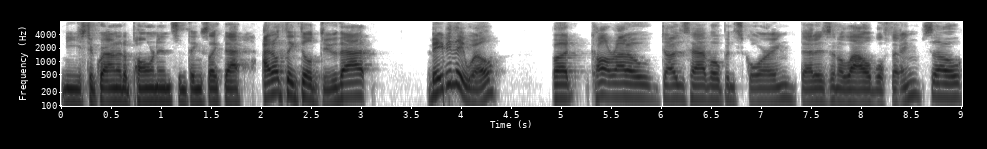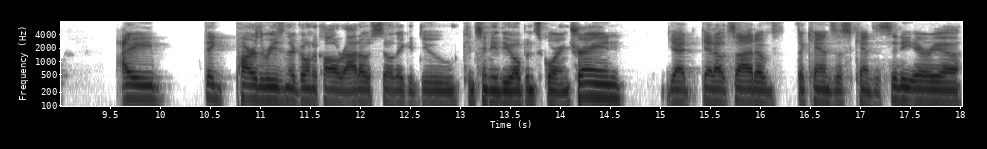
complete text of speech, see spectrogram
knees to grounded opponents and things like that. I don't think they'll do that. Maybe they will, but Colorado does have open scoring. That is an allowable thing. So I think part of the reason they're going to Colorado is so they could do continue the open scoring train, yet get outside of the Kansas Kansas City area.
